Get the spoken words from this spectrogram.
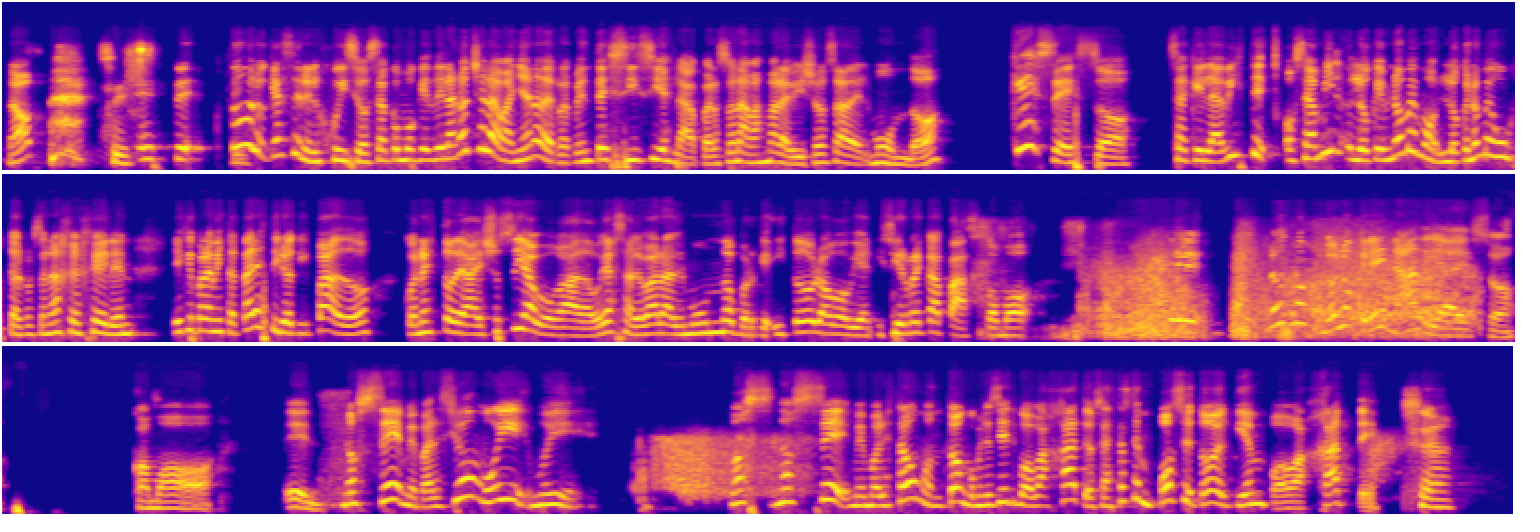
¿no? Sí. Este, todo lo que hace en el juicio, o sea, como que de la noche a la mañana de repente Sisi es la persona más maravillosa del mundo. ¿Qué es eso? O sea, que la viste, o sea, a mí lo que no me lo que no me gusta del personaje de Helen es que para mí está tan estereotipado con esto de, ay, yo soy abogada, voy a salvar al mundo porque y todo lo hago bien. Y si recapaz, como eh, no, no, no lo cree nadie a eso. Como, eh, no sé, me pareció muy, muy, no, no sé, me molestaba un montón, como yo decía, tipo, bajate, o sea, estás en pose todo el tiempo, bajate. Sí.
